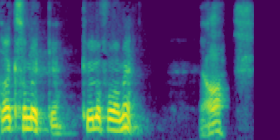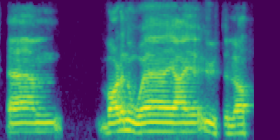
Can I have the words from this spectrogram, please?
Takk så mye. Kul å få være med. Ja. Um, var det noe jeg utelatt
